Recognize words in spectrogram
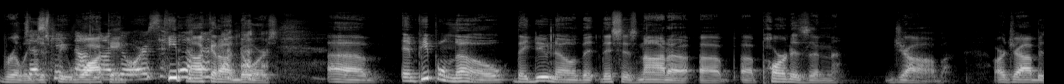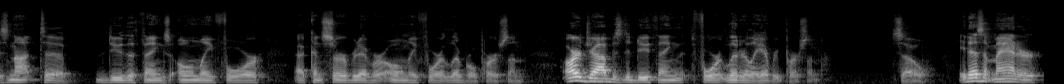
really Just just, keep be knocking on walking, doors. keep knocking on doors. Um, and people know they do know that this is not a, a, a partisan job. Our job is not to do the things only for a conservative or only for a liberal person. Our job is to do things for literally every person. So it doesn't matter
